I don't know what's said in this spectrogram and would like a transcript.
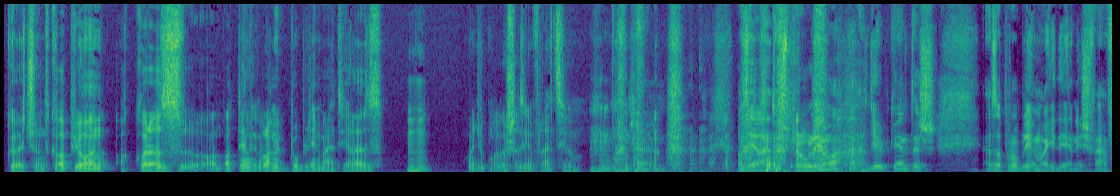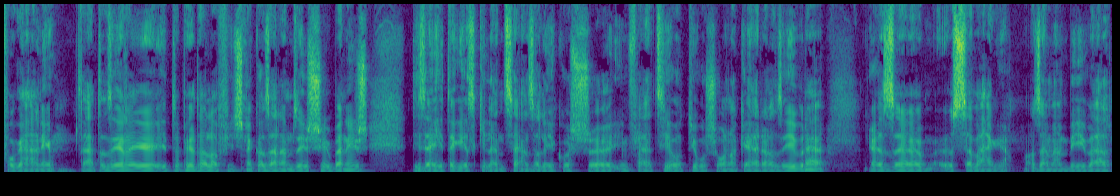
kölcsönt kapjon, akkor az a, a tényleg valami problémát jelez. Uh-huh mondjuk magas az infláció. az jelentős probléma egyébként, és ez a probléma idén is fenn fog állni. Tehát azért itt például a Fitchnek az elemzésében is 17,9%-os inflációt jósolnak erre az évre, ez összevág az MNB-vel.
